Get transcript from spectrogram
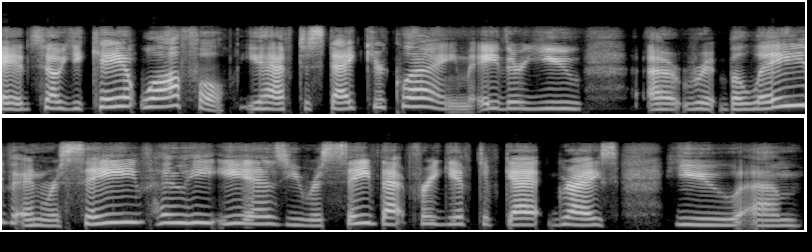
And so you can't waffle. You have to stake your claim. Either you uh, re- believe and receive who he is, you receive that free gift of ga- grace, you um,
